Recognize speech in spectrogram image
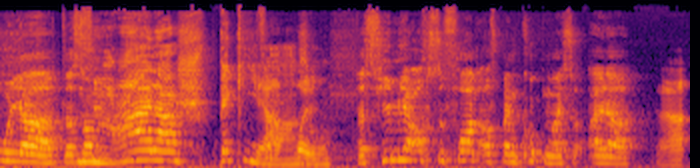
Oh ja, das fiel, normaler Specki Ja, war. voll. So. das fiel mir auch sofort auf beim Gucken, weil ich so, Alter. Ja,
